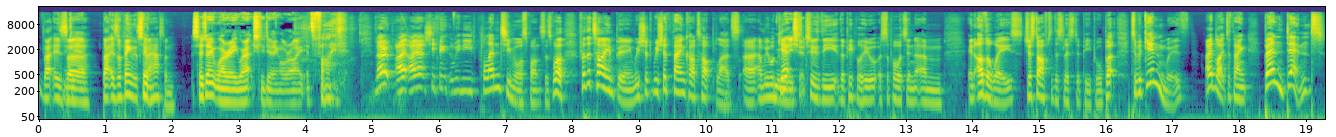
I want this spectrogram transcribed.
that is oh uh that is a thing that's So- going to happen. So don't worry. We're actually doing all right. It's fine. No, I, I actually think that we need plenty more sponsors. Well, for the time being, we should we should thank our top lads, uh, and we will We get really to the the people who are supporting um in other ways just after this list of people. But to begin with, I'd like to thank Ben Dent,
